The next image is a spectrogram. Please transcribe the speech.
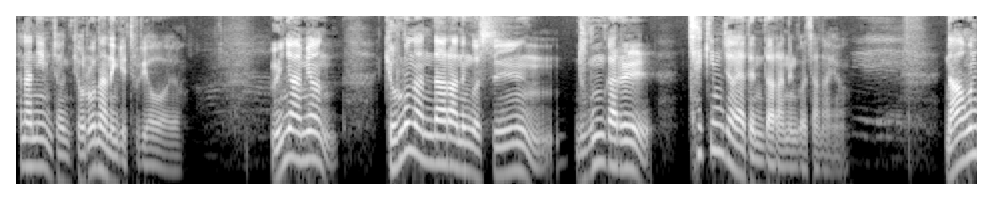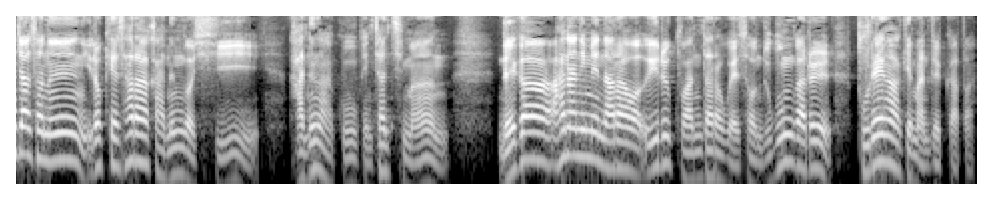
하나님 전 결혼하는 게 두려워요. 왜냐하면 결혼한다라는 것은 누군가를 책임져야 된다라는 거잖아요. 나 혼자서는 이렇게 살아가는 것이 가능하고 괜찮지만 내가 하나님의 나라와 의를 구한다라고 해서 누군가를 불행하게 만들까봐.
